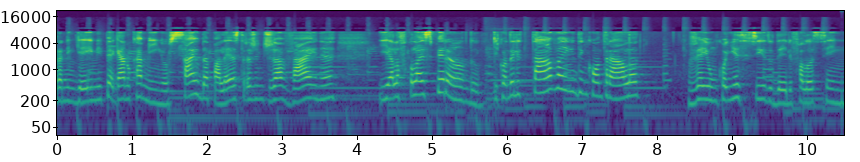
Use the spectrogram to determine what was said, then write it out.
para ninguém me pegar no caminho. Eu saio da palestra, a gente já vai, né? E ela ficou lá esperando. E quando ele estava indo encontrá-la, veio um conhecido dele, falou assim:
